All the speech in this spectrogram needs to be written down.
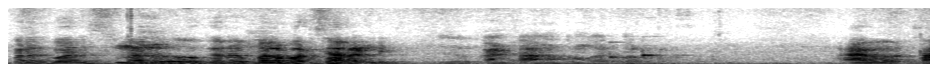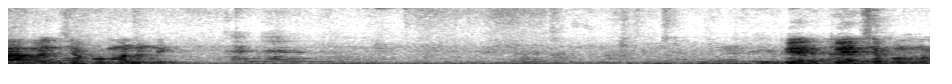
ప్రతిపాదిస్తున్నారు ఒకరు బలపరచాలండి. కంట అనంతం గారు ఆమె తామని చెప్పమనండి. పేరు పేరు చెప్పమ్మా.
